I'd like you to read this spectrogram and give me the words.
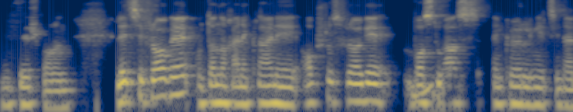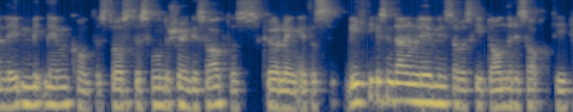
Sehr spannend. Letzte Frage und dann noch eine kleine Abschlussfrage, was du aus dem Curling jetzt in dein Leben mitnehmen konntest. Du hast es wunderschön gesagt, dass Curling etwas Wichtiges in deinem Leben ist, aber es gibt andere Sachen, die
